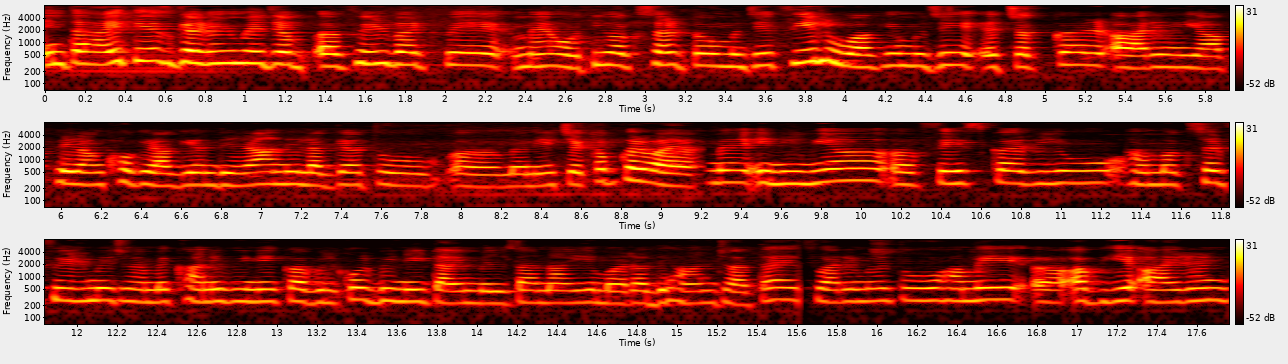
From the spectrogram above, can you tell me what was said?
इंतहाई तेज़ गर्मी में जब फ़ील्ड वर्क पे मैं होती हूँ अक्सर तो मुझे फ़ील हुआ कि मुझे चक्कर आ रहे हैं या फिर आँखों के आगे अंधेरा आने लग गया तो मैंने चेकअप करवाया। मैं एनीमिया फेस कर रही हूँ। हम अक्सर फ़ील्ड में जो हमें खाने पीने का बिल्कुल भी नहीं टाइम मिलता, ना ही हमारा ध्यान जाता है इस बारे में तो हमें अब ये आयरन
